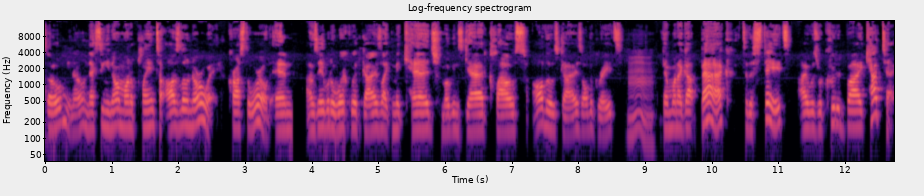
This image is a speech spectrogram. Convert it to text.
So, you know, next thing you know, I'm on a plane to Oslo, Norway, across the world. And I was able to work with guys like Mick Kedge, Mogens Gad, Klaus, all those guys, all the greats. Mm. Then when I got back to the States, I was recruited by Captech.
